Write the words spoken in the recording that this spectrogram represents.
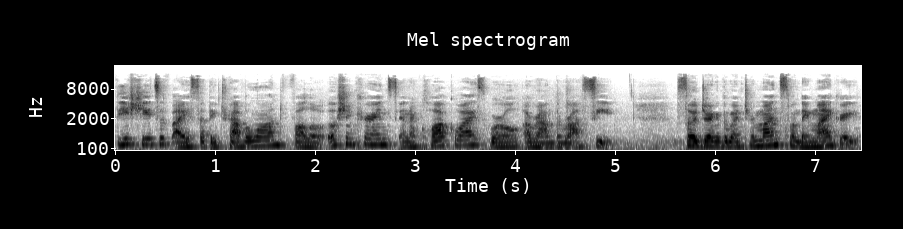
These sheets of ice that they travel on follow ocean currents in a clockwise whirl around the Ross Sea. So during the winter months when they migrate,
